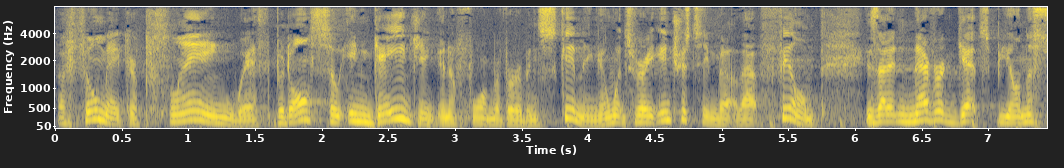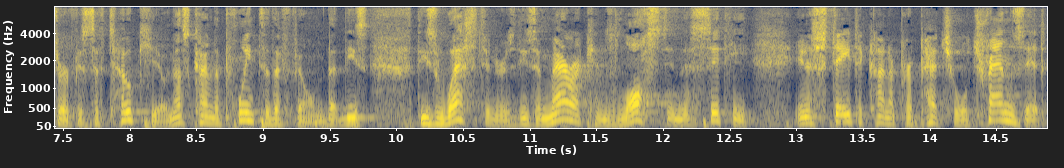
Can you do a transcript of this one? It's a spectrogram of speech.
a filmmaker playing with, but also engaging in a form of urban skimming. And what's very interesting about that film is that it never gets beyond the surface of Tokyo. And that's kind of the point of the film that these, these Westerners, these Americans lost in the city in a state of kind of perpetual transit,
